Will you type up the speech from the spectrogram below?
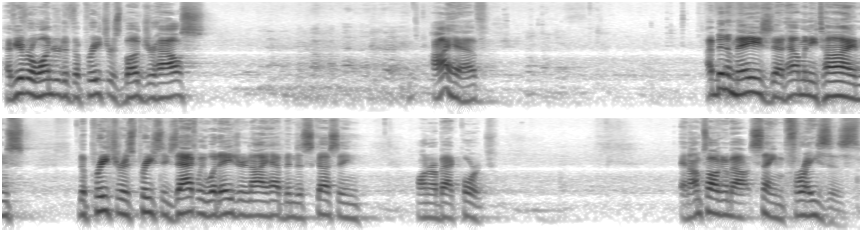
Have you ever wondered if the preachers bugged your house? I have. I've been amazed at how many times the preacher has preached exactly what Adrian and I have been discussing on our back porch. And I'm talking about same phrases.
